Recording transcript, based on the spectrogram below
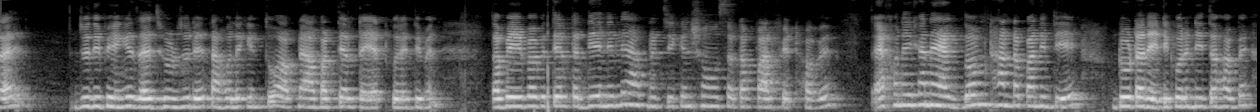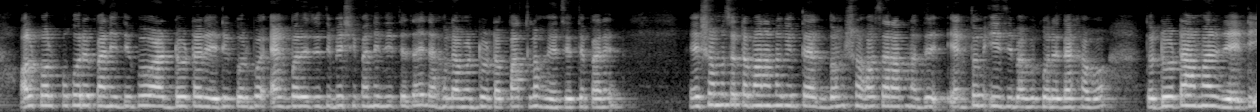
যায়, যদি ভেঙে যায় ঝুরঝুরে, তাহলে কিন্তু আপনি আবার তেলটা অ্যাড করে দিবেন। তবে এইভাবে তেলটা দিয়ে নিলে আপনার চিকেন সমোসাটা পারফেক্ট হবে। এখন এখানে একদম ঠান্ডা পানি দিয়ে ডোটা রেডি করে নিতে হবে। অল্প অল্প করে পানি দিব আর ডোটা রেডি করব। একবারে যদি বেশি পানি দিতে যাই তাহলে আমার ডোটা পাতলা হয়ে যেতে পারে। এই সমস্যাটা বানানো কিন্তু একদম সহজ আর আপনাদের একদম ইজিভাবে করে দেখাবো। তো ডোটা আমার রেডি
